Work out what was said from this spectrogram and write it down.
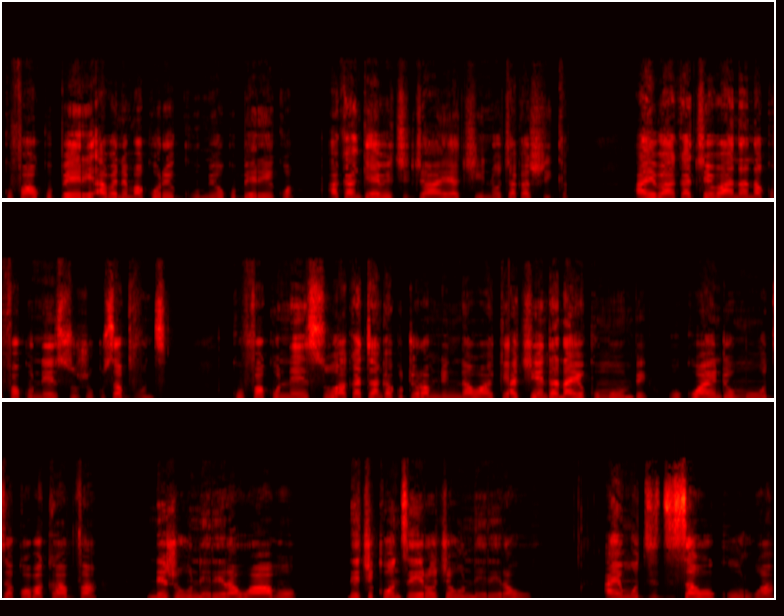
Kufa hakuperi ava nemakore gumi okuberekwa akanga yave chijaya chino chakasvika. Aiva akachevana nakufa kunesu zvokusabvunza. Kufa kunesu akatanga kutora munin'ina wake achienda naye kumombe uko aindomuudza kwavakabva nezvounherera hwavo nechikonzero cheunherera uhwu aimudzidzisawo kurwa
